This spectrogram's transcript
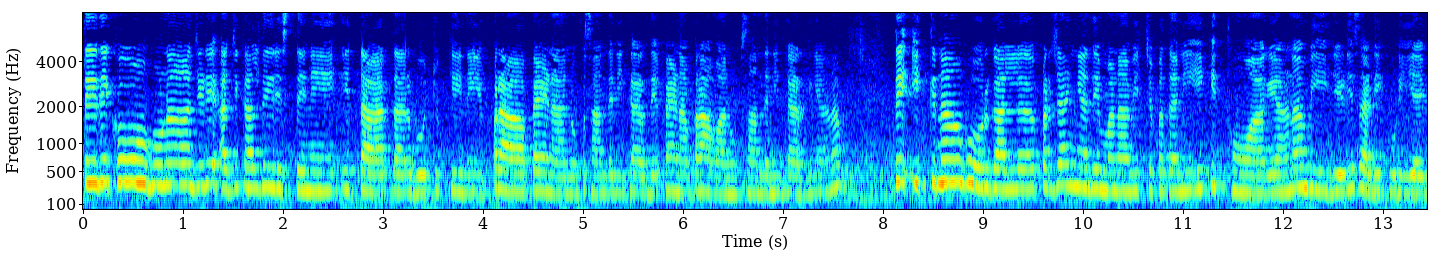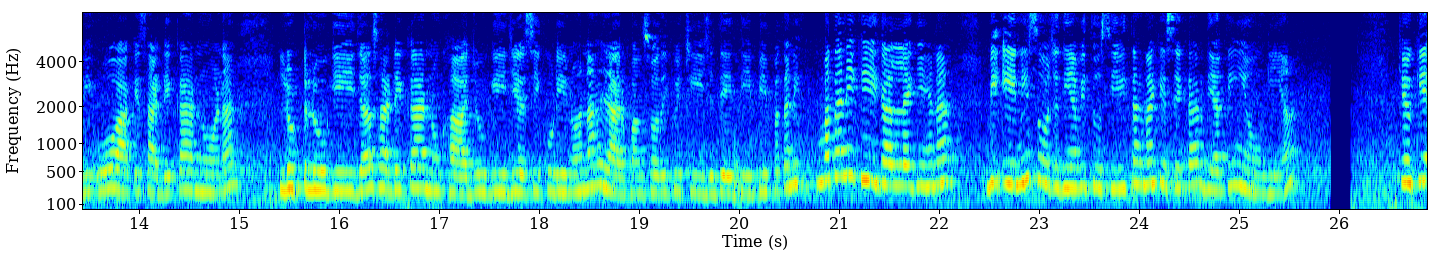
ਤੇ ਦੇਖੋ, ਹੁਣ ਜਿਹੜੇ ਅੱਜ ਕੱਲ ਦੇ ਰਿਸ਼ਤੇ ਨੇ, ਇਹ ਤਾਰ-ਤਾਰ ਹੋ ਚੁੱਕੇ ਨੇ। ਭਰਾ ਭੈਣਾਂ ਨੂੰ ਪਸੰਦ ਨਹੀਂ ਕਰਦੇ, ਭੈਣਾਂ ਭਰਾਵਾਂ ਨੂੰ ਪਸੰਦ ਨਹੀਂ ਕਰਦੀਆਂ, ਹਨਾ। ਤੇ ਇੱਕ ਨਾ ਹੋਰ ਗੱਲ, ਭਰਜਾਈਆਂ ਦੇ ਮਨਾਂ ਵਿੱਚ ਪਤਾ ਨਹੀਂ ਇਹ ਕਿੱਥੋਂ ਆ ਗਿਆ, ਹਨਾ, ਵੀ ਜਿਹੜੀ ਸਾਡੀ ਕੁੜੀ ਹੈ, ਵੀ ਉਹ ਆ ਕੇ ਸਾਡੇ ਘਰ ਨੂੰ, ਹਨਾ ਲੁੱਟ ਲੂਗੀ ਜਾਂ ਸਾਡੇ ਘਰ ਨੂੰ ਖਾ ਜੂਗੀ, ਜੇ ਅਸੀਂ ਕੁੜੀ ਨੂੰ ਹਨਾ 1500 ਦੀ ਕੋਈ ਚੀਜ਼ ਦੇਤੀ ਵੀ ਪਤਾ ਨਹੀਂ ਪਤਾ ਨਹੀਂ ਕੀ ਗੱਲ ਹੈ ਕਿ ਹਨਾ, ਵੀ ਇਹ ਨਹੀਂ ਸੋਚਦੀਆਂ ਵੀ ਤੁਸੀਂ ਵੀ ਤਾਂ ਹਨਾ ਕਿਸੇ ਘਰ ਦੀਆਂ ਧੀਆਂ ਹੋਗੀਆਂ ਕਿਉਂਕਿ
